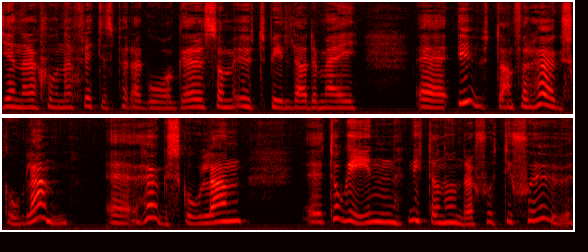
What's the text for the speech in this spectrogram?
generationen fritidspedagoger som utbildade mig eh, utanför högskolan. Eh, högskolan eh, tog in 1977 eh,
